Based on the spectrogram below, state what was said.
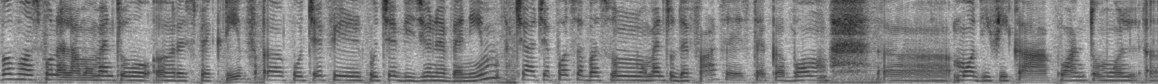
vă vom spune la momentul uh, respectiv cu ce, fi, cu ce viziune venim. Ceea ce pot să vă spun în momentul de față este că vom uh, modifica cuantumul uh,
